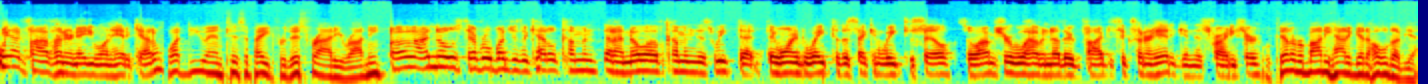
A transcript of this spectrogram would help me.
We had 581 head of cattle. What do you anticipate for this Friday, Rodney? Uh, I know several bunches of cattle coming that I know of coming this week that they wanted to wait to the second week to sell. So I'm sure we'll have another five to 600 head again this Friday, sir. Well, tell everybody how to get a hold of you.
